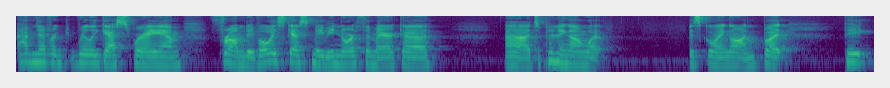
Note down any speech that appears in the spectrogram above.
have never really guessed where I am from. They've always guessed maybe North America, uh, depending on what is going on, but they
